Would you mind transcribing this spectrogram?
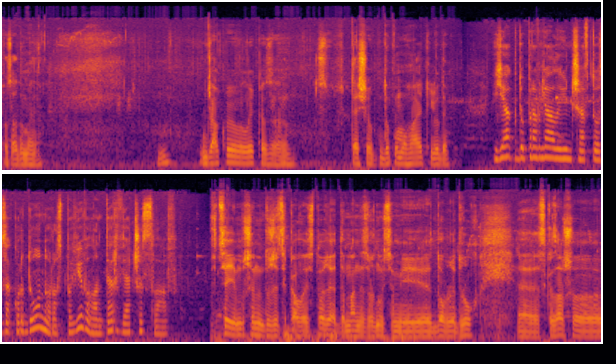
позаду мене. Дякую велике за те, що допомагають люди. Як доправляли інше авто за кордону, розповів волонтер В'ячеслав. В цієї машини дуже цікава історія. До мене звернувся мій добрий друг. Е, Сказав, що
